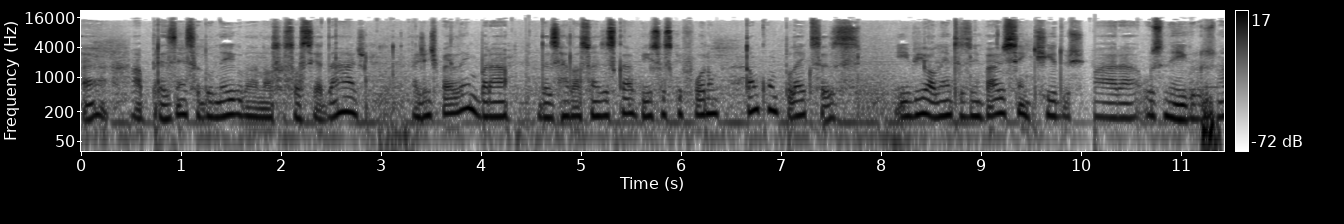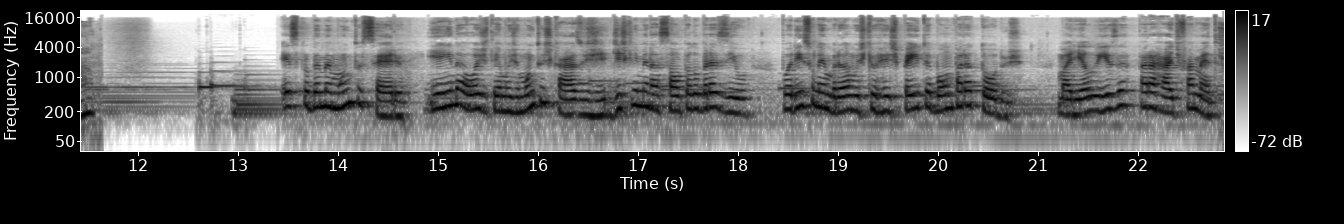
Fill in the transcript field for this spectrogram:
né, a presença do negro na nossa sociedade, a gente vai lembrar das relações escravistas que foram tão complexas e violentas em vários sentidos para os negros, né? Esse problema é muito sério e ainda hoje temos muitos casos de discriminação pelo Brasil. Por isso lembramos que o respeito é bom para todos. Maria Luísa para a Rádio Fametro.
